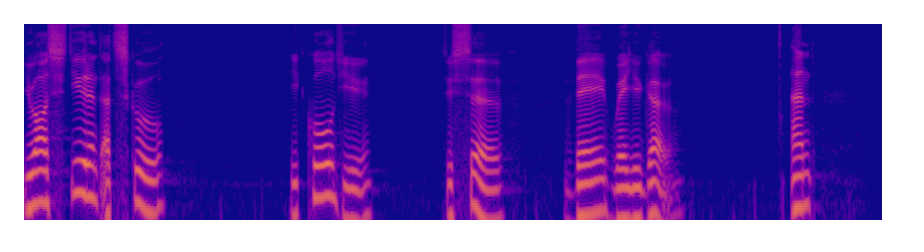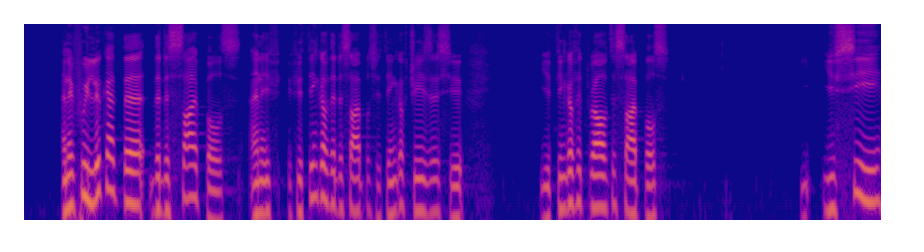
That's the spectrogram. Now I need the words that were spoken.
you are a student at school, he called you to serve there where you go. And and if we look at the, the disciples, and if, if you think of the disciples, you think of Jesus, you, you think of the 12 disciples, y- you see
